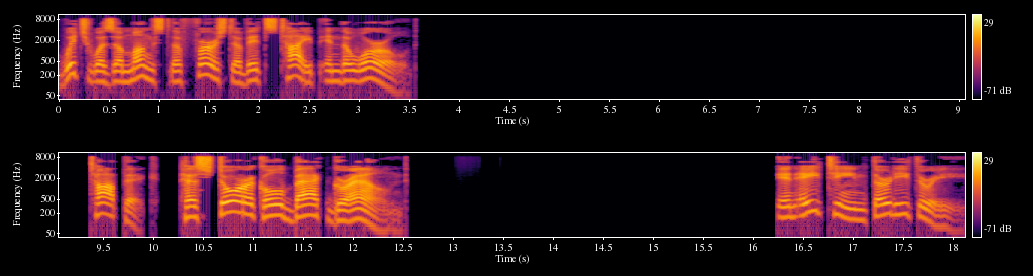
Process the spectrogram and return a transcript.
which was amongst the first of its type in the world. Historical background In 1833,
